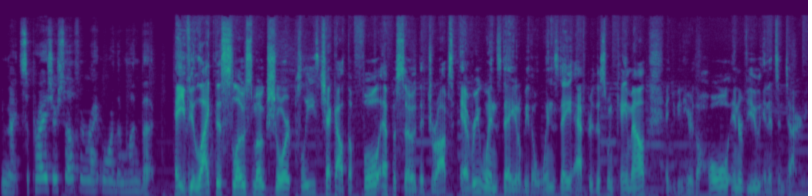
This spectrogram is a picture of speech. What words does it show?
You might surprise yourself and write more than one book. Hey, if you like this slow smoke short, please check out the full episode that drops every Wednesday. It'll be the Wednesday after this one came out, and you can hear the whole interview in its entirety.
